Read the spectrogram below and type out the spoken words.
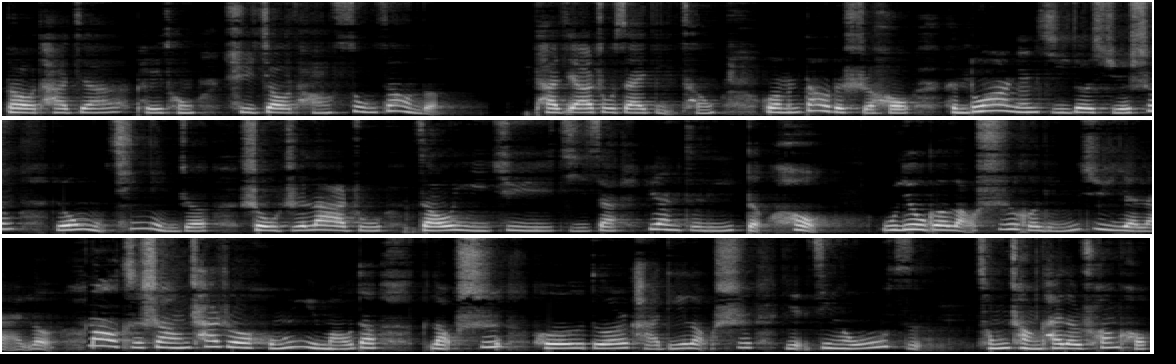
到他家陪同去教堂送葬的。他家住在底层。我们到的时候，很多二年级的学生由母亲领着，手执蜡烛，早已聚集在院子里等候。五六个老师和邻居也来了。帽子上插着红羽毛的老师和德尔卡迪老师也进了屋子。从敞开的窗口，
